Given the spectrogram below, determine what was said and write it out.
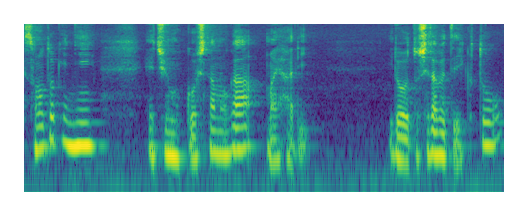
その時に注目をしたのが、まあ、やはりいろいろと調べていくと、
